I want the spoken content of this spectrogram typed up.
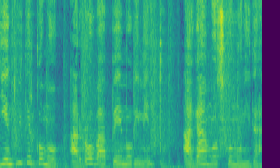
y en Twitter como arroba PMovimiento. Hagamos comunidad.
